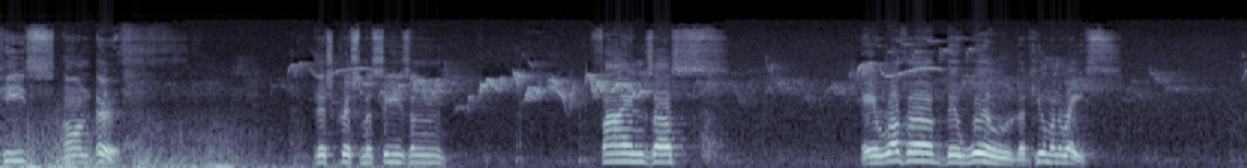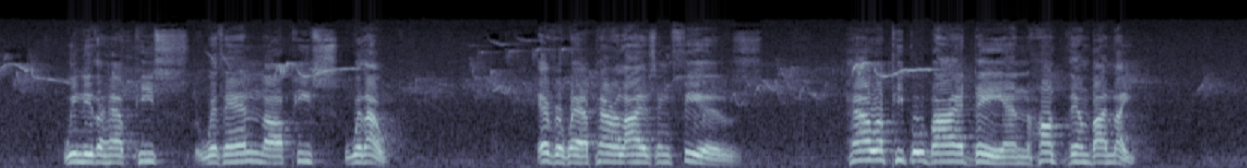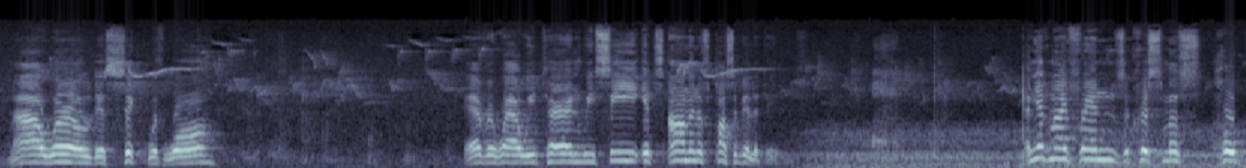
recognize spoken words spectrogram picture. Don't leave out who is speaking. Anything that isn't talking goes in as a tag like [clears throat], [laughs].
Speaker 1: Peace on earth. This Christmas season finds us a rather bewildered human race. We neither have peace within nor peace without. Everywhere, paralyzing fears harrow people by day and haunt them by night. And our world is sick with war. Everywhere we turn, we see its ominous possibilities. And yet, my friends, a Christmas hope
